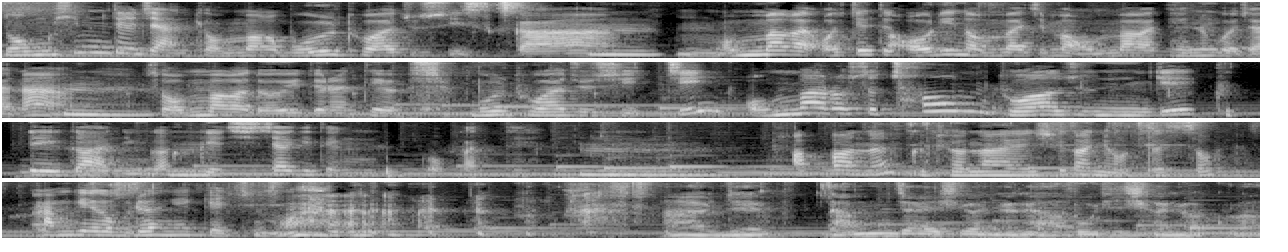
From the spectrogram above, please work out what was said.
너무 힘들지 않게 엄마가 뭘 도와줄 수 있을까 음. 음, 엄마가 어쨌든 어린 엄마지만 엄마가 되는 거잖아 음. 그래서 엄마가 너희들한테 뭘 도와줄 수 있지? 엄마로서 처음 도와준 게 그때가 아닌가? 그게 시작이 된 것 같아 음. 아빠는 그 변화의 시간이 어땠어? 감개가 무량했겠지 뭐 이제 남자의 시간이 아니라 아버지 시간이 왔구나.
